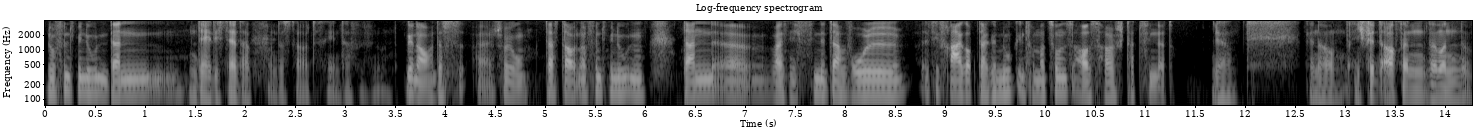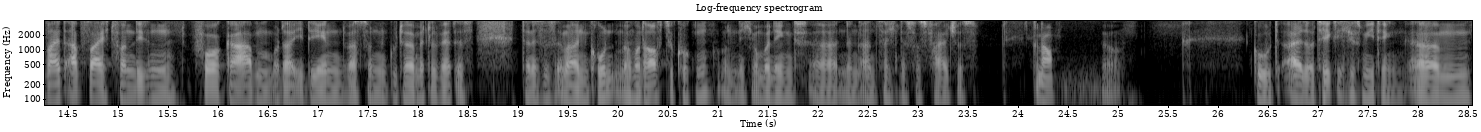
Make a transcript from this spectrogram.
nur fünf Minuten, dann Ein Daily Stand-up und das dauert jeden Tag fünf Minuten. genau, das, äh, Entschuldigung, das dauert nur fünf Minuten, dann, äh, weiß nicht, findet da wohl, ist die Frage, ob da genug Informationsaustausch stattfindet. Ja, genau. Ich finde auch, wenn, wenn man weit abweicht von diesen Vorgaben oder Ideen, was so ein guter Mittelwert ist, dann ist es immer ein Grund, nochmal drauf zu gucken und nicht unbedingt äh, ein Anzeichen, dass was falsch ist. Genau. Ja. Gut, also tägliches Meeting. Ähm,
